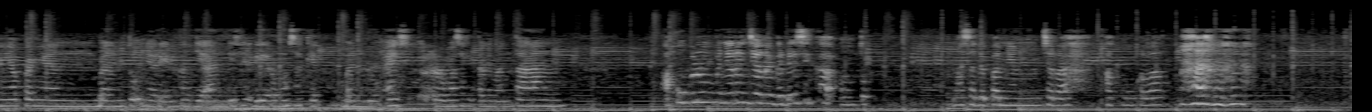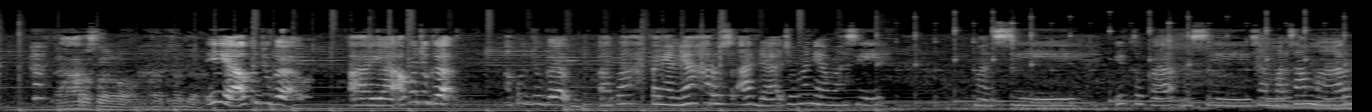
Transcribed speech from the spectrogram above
katanya pengen bantu nyariin kerjaan di, di rumah sakit Bandung eh rumah sakit Kalimantan. Aku belum punya rencana gede sih kak untuk masa depan yang cerah aku kelak. Harus dong harus ada. Iya, aku juga ah ya, aku juga aku juga apa pengennya harus ada, cuman ya masih masih itu Kak, masih samar-samar.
